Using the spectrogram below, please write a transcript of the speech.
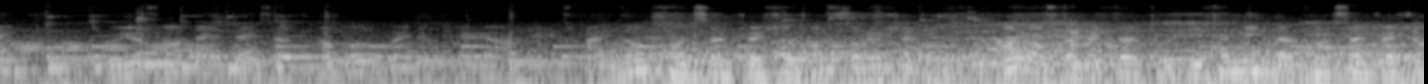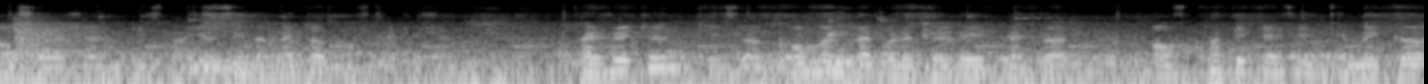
Do you find that there is a trouble when you carry out I know concentration of solution? One of the methods to determine the concentration of solution is by using the method of titration. Titration is a common laboratory method of quantitative chemical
